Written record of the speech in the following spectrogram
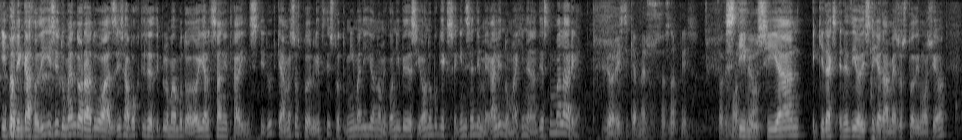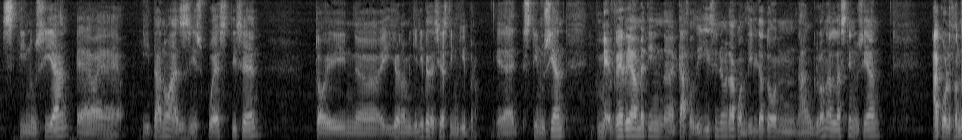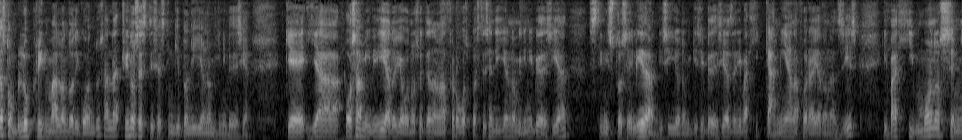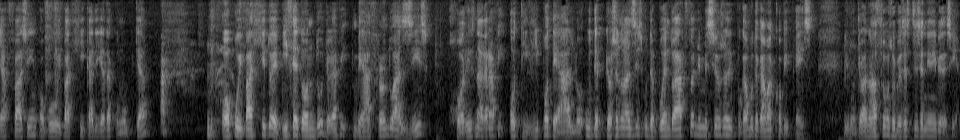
υπό την καθοδήγηση του μέντορα του ο Αζής απόκτησε δίπλωμα από το Royal Sanitary Institute και αμέσως προλήφθη στο τμήμα υγειονομικών υπηρεσιών όπου και ξεκίνησε τη μεγάλη του μάχη ενάντια στην μαλάρια. Διορίστηκε αμέσως, θες να πεις. Στο δημόσιο. Στην ουσία, κοίταξε, δεν διορίστηκε αμέσως στο δημόσιο. Στην ουσία ε, ε, ήταν ο Αζής που έστησε το, η ε, υγειονομική υπηρεσία στην Κύπρο. Ε, στην ουσία, με, βέβαια με την ε, καθοδήγηση και με τα κονδύλια των Άγγλων, αλλά στην ουσία ακολουθώντας τον blueprint μάλλον το δικό τους, αλλά κοινώ έστησε στην Κύπρο την υγειονομική υπηρεσία. Και για όσα αμοιβή για το γεγονός ότι ήταν ο άνθρωπος που έστησε την υγειονομική υπηρεσία, στην ιστοσελίδα της υγειονομικής υπηρεσίας δεν υπάρχει καμία αναφορά για τον Αζή. Υπάρχει μόνο σε μια φάση όπου υπάρχει κάτι για τα κουνούπια. Όπου υπάρχει το επίθετο του και γράφει με άρθρο του Αζής χωρίς να γράφει οτιδήποτε άλλο. Ούτε ποιος είναι ο Αζής, ούτε πού είναι το άρθρο. Είμαι σίγουρος ότι που κάπου το κάμα copy-paste. Λοιπόν, και ο άνθρωπο ο οποίος έστησε την υπηρεσία.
